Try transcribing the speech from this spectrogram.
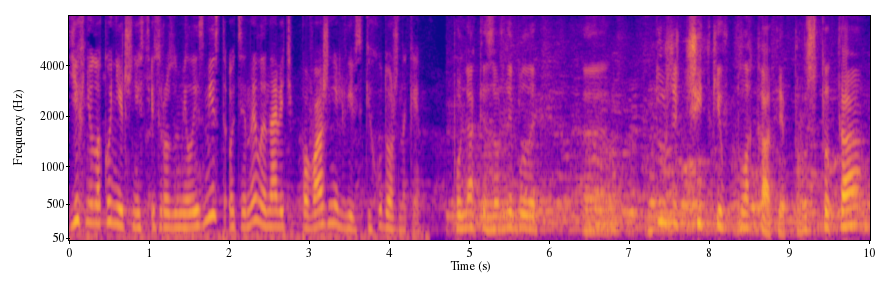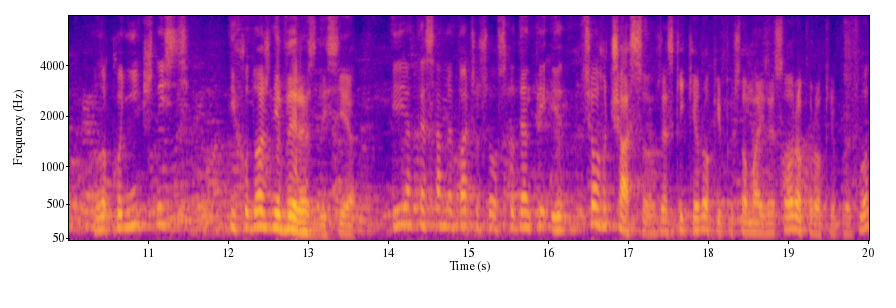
Їхню лаконічність і зрозумілий зміст оцінили навіть поважні львівські художники. Поляки завжди були е, дуже чіткі в плакати. Простота, лаконічність і художня виразність. І я те саме бачу, що студенти і цього часу, вже скільки років пройшло, майже 40 років пройшло,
